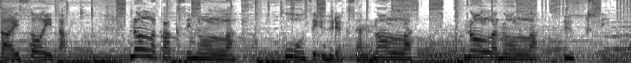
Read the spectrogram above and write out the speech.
tai soita 020 690 001.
